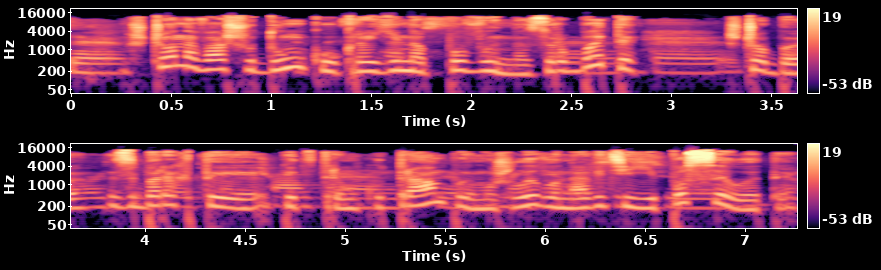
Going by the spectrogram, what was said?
uh, Що на вашу думку Україна повинна зробити, щоб зберегти підтримку Трампа і, можливо, навіть її посилити?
